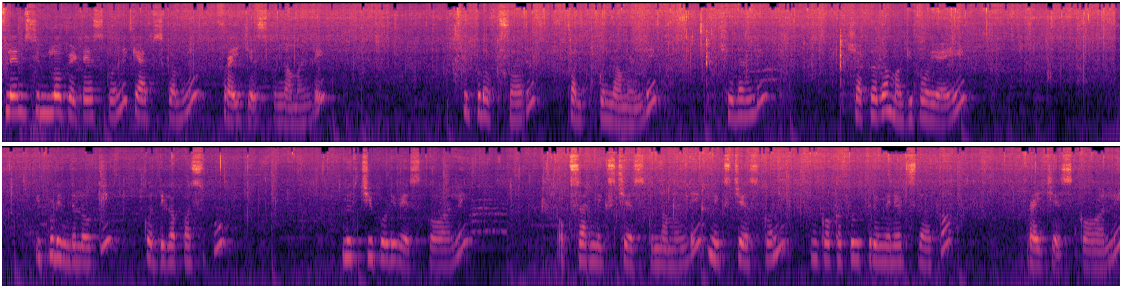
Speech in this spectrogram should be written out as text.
ఫ్లేమ్ సిమ్లో పెట్టేసుకొని క్యాప్సికమ్ని ఫ్రై చేసుకుందామండి. ఇప్పుడు ఒకసారి కలుపుకుందామండి. చూడండి చక్కగా మగ్గిపోయాయి. ఇప్పుడు ఇందులోకి కొద్దిగా పసుపు మిర్చి పొడి వేసుకోవాలి. ఒకసారి మిక్స్ చేసుకుందామండి. మిక్స్ చేసుకొని ఇంకొక టూ త్రీ మినిట్స్ దాకా ఫ్రై చేసుకోవాలి.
